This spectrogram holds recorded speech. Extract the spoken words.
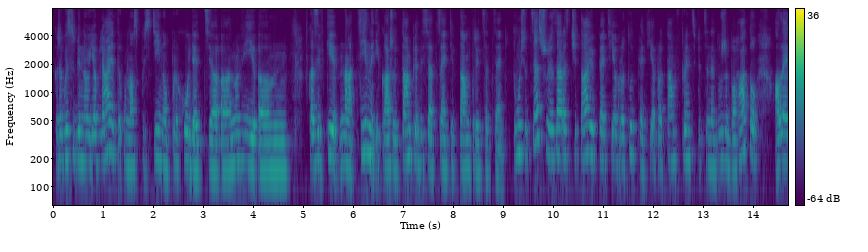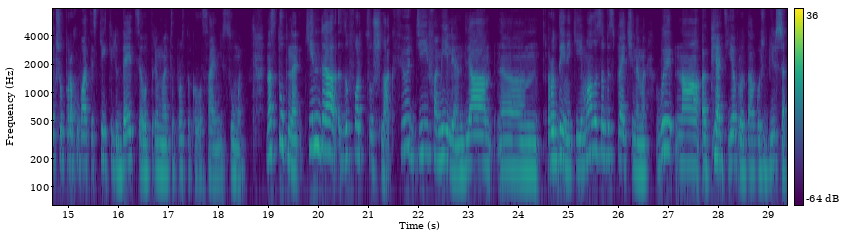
Каже, ви собі не уявляєте, у нас постійно приходять е, нові ем, вказівки на ціни і кажуть, там 50 центів, там 30 центів. Тому що це, що я зараз читаю, 5 євро тут, 5 євро там, в принципі, це не дуже багато. Але якщо порахувати, скільки людей це отримує, це просто колосальні суми. Наступне Kinder Sofortzuschlag für die для ем, родин, які є малозабезпеченими, ви на е, 5 євро також більше.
